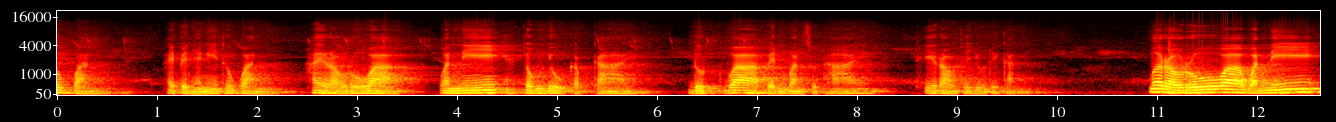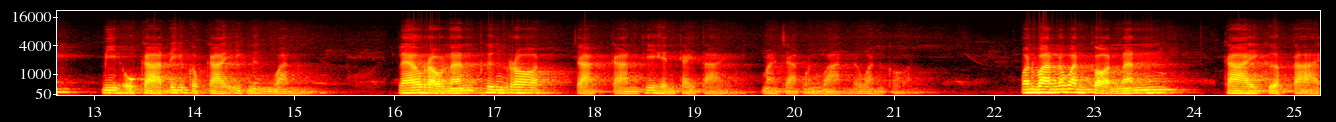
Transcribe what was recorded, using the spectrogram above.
ทุกวัน ให้เป็นอย่างนี้ทุกวัน ให้เรารู้ว่า วันนี้จงอยู่กับกาย ดุดว่าเป็นวันสุดท้ายที่เราจะอยู่ด้วยกัน เมื่อเรารู้ว่าวันนี้มีโอกาสได้อยู่กับกายอีกหนึ่งวัน แล้วเรานั้นเพิ่งรอดจากการที่เห็นไกายตายมาจากวันวานและวันก่อน วันวานและวันก่อนนั้น กายเกือบตาย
